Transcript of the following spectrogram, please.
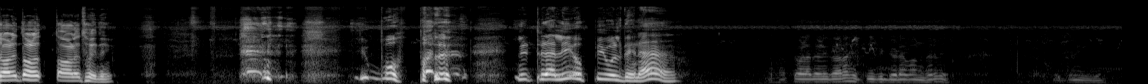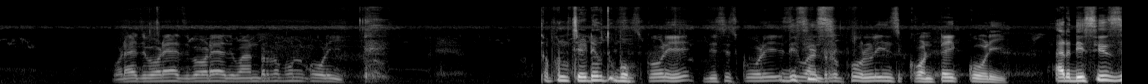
ଜଳି ତଳେ ତଳେ ଥୋଇଦେ ବୋପାଲ ଲିଟରାଲି ଓପି ବୋଲଦେ ନା ତୋଳାତୋଳି କର ସେତିକି ଭିଡ଼ିଓଟା ବନ୍ଦ କରିବି ବଢ଼ିଆ ଯିବ ବଢ଼ିଆ ଯିବ ବଢ଼ିଆ ଯିବ ୱାଣ୍ଡରଫୁଲ୍ କୋଳି तपन चेटे तू बो कोळी दिस इज कोळी this is wonderful is contact कोळी अरे दिस इज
